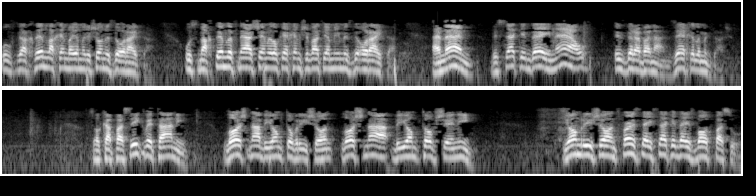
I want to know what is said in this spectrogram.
Ulchachem lachem bayom rishon is deoraita. Usmachtem lefnei Hashem elokechem shivat yamim is deoraita. And then the second day now is the Rabbanan. Zecher lemikdash. So kapasik vetani. Lo shna biyom tov rishon. Lo shna biyom tov sheni. Yom Rishon, first day, second day is both pasul.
